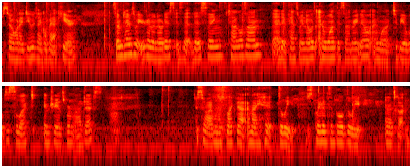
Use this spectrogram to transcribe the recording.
So what I do is I go back here Sometimes what you're gonna notice is that this thing toggles on, the edit paths by nodes. I don't want this on right now. I want to be able to select and transform objects. So I'm gonna select that and I hit delete. Just plain and simple delete and it's gone.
